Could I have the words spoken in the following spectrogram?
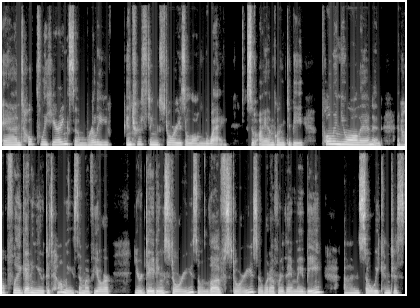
and hopefully hearing some really interesting stories along the way. So, I am going to be pulling you all in and, and hopefully getting you to tell me some of your your dating stories or love stories or whatever they may be. And so we can just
